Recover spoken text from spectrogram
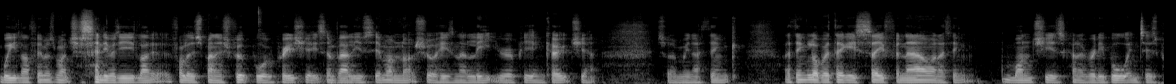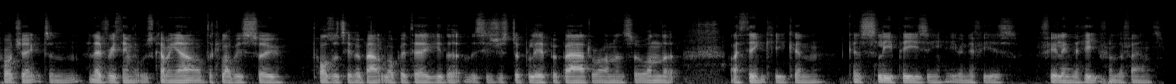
we love him as much as anybody like follows Spanish football appreciates and values him. I'm not sure he's an elite European coach yet. So I mean, I think I think is safe for now, and I think Monchi is kind of really bought into his project, and, and everything that was coming out of the club is so positive about Lopetegui that this is just a blip, a bad run, and so on. That I think he can can sleep easy, even if he is feeling the heat from the fans.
